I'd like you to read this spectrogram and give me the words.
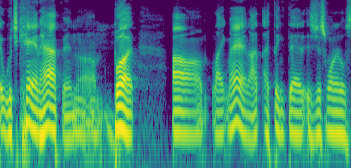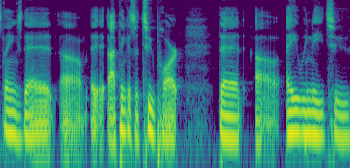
uh, which can happen. Um, but, um, like, man, I, I think that is just one of those things that, um, I- I think it's a two part that, uh, a, we need to,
